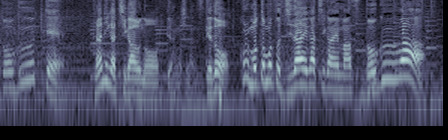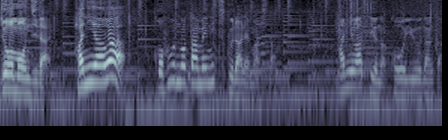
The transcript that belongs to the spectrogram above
土偶って何が違うのっていう話なんですけどこれもともと時代が違います。土偶は縄文時代。埴輪は古墳のために作られました。埴輪っていうのはこういうなんか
